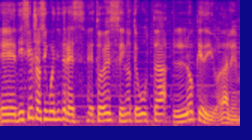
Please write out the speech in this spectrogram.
18.53, eh, esto es Si no te gusta lo que digo, dale.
